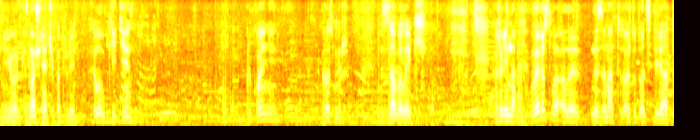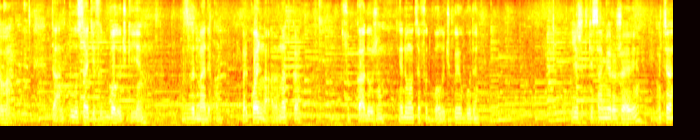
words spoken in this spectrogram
Нью-Йорк. Знову щенячі патрулі. Hello Kitty. Прикольні. Розмір завеликий. Кароліна виросла, але не занадто аж до 29-го. Так, в полосаті футболочки є з ведмедиком. Прикольна, але вона така цупка дуже. Я думав, це футболочкою буде. Є ще такі самі рожеві. Оця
